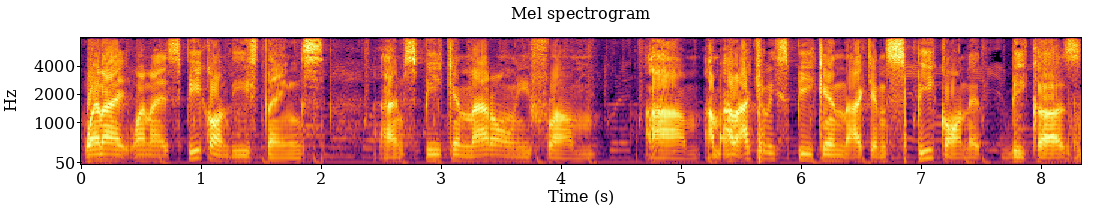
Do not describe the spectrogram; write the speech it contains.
when I when I speak on these things, I'm speaking not only from um, I'm, I'm, actually speaking. I can speak on it because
